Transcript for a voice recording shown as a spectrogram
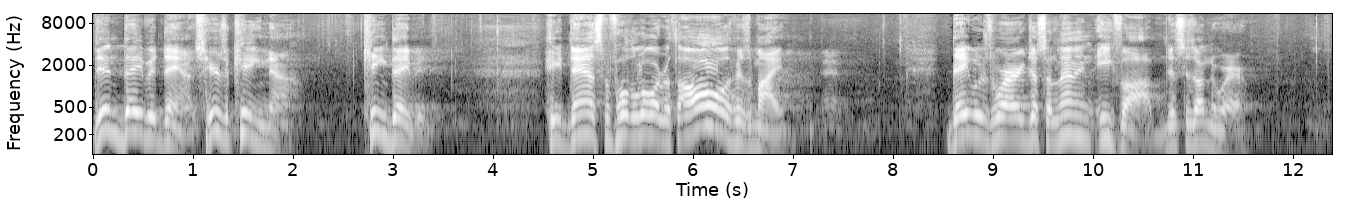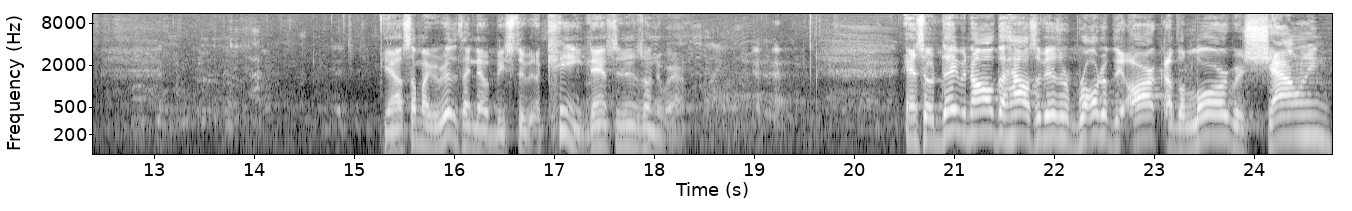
Then David danced. Here's a king now. King David. He danced before the Lord with all of his might. David was wearing just a linen ephod, just his underwear. Yeah, somebody would really think that would be stupid. A king dancing in his underwear. And so David and all the house of Israel brought up the ark of the Lord with shouting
